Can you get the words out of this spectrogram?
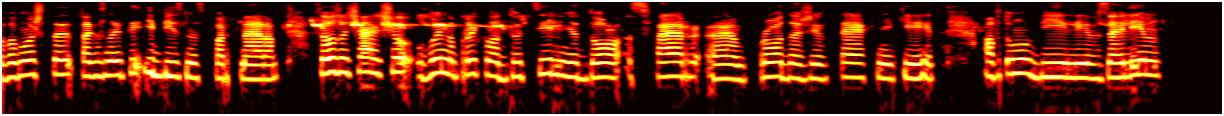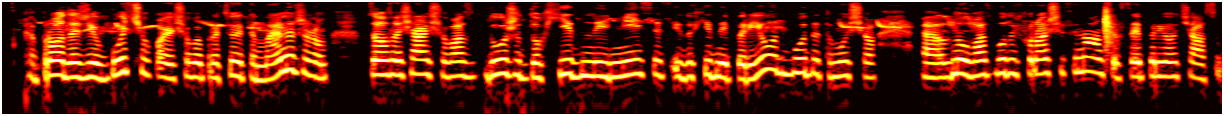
ви можете так знайти і бізнес-партнера. Це означає, якщо ви, наприклад, доцільні до сфер е, продажів техніки, автомобілів, взагалі. Продажів будь-чого, якщо ви працюєте менеджером, це означає, що у вас дуже дохідний місяць і дохідний період буде, тому що е, ну, у вас будуть хороші фінанси в цей період часу.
